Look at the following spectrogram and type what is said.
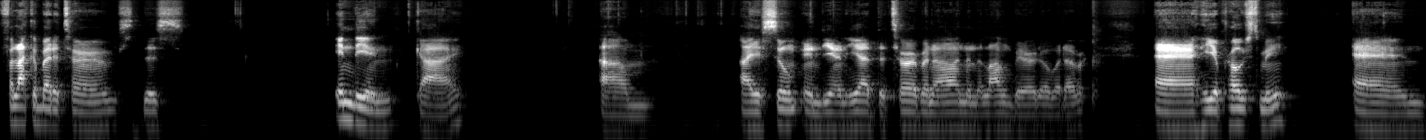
for lack of better terms, this Indian guy, um, I assume Indian, he had the turban on and the long beard or whatever, and he approached me, and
